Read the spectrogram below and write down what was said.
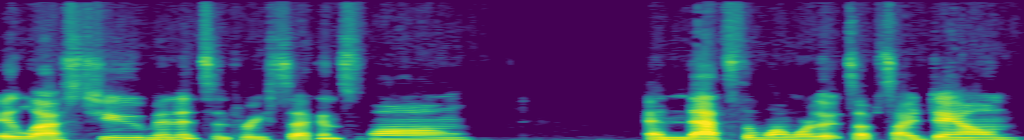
It lasts two minutes and three seconds long. And that's the one where it's upside down.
